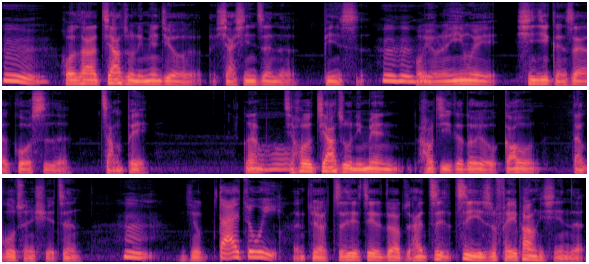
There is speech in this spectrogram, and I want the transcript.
嗯，或者他家族里面就有狭心症的病史，嗯哼，或有人因为心肌梗塞而过世的长辈，那或者家族里面好几个都有高胆固醇血症，嗯。就得爱注意，嗯，对啊，这些这些都要注意，还自自己是肥胖型的，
